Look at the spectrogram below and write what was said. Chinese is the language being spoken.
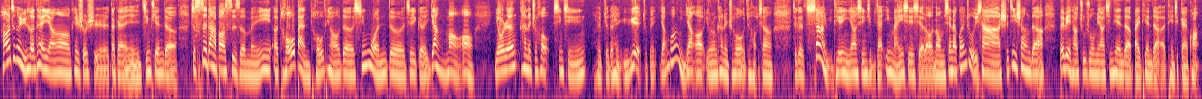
好，这个雨和太阳哦，可以说是大概今天的这四大报四则媒呃头版头条的新闻的这个样貌哦。有人看了之后心情会觉得很愉悦，就跟阳光一样哦。有人看了之后就好像这个下雨天一样，心情比较阴霾一些些喽。那我们先来关注一下实际上的北北桃竹竹苗今天的白天的天气概况。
